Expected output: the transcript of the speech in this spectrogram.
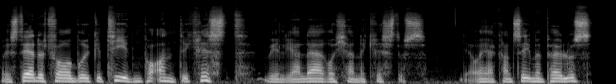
Og i stedet for å bruke tiden på Antikrist, vil jeg lære å kjenne Kristus. Og jeg kan si med Paulus,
